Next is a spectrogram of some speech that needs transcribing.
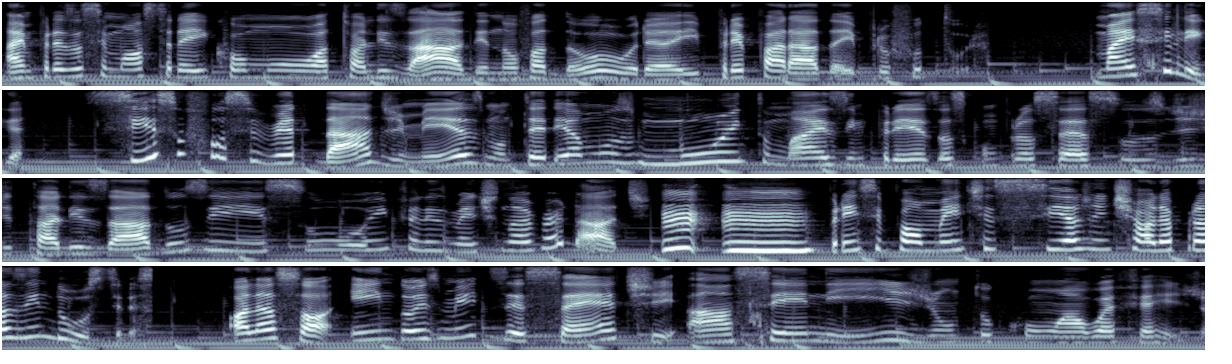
a empresa se mostra aí como atualizada, inovadora e preparada aí para o futuro. Mas se liga, se isso fosse verdade mesmo, teríamos muito mais empresas com processos digitalizados e isso, infelizmente, não é verdade. Uh -uh. Principalmente se a gente olha para as indústrias. Olha só, em 2017, a CNI, junto com a UFRJ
